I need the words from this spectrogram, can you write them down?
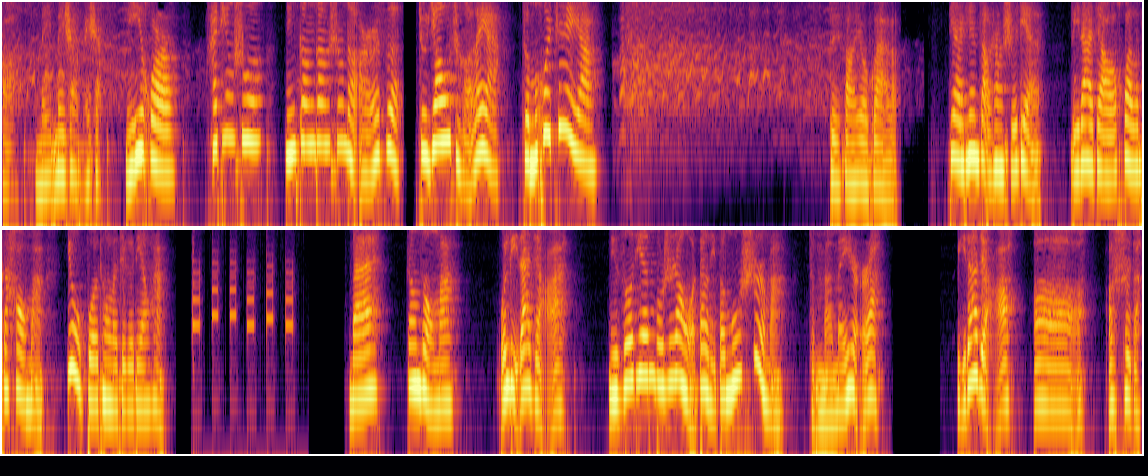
啊，没没事没事。你一会儿还听说您刚刚生的儿子就夭折了呀？怎么会这样？对方又挂了。第二天早上十点。李大脚换了个号码，又拨通了这个电话。喂，张总吗？我李大脚啊，你昨天不是让我到你办公室吗？怎么没人啊？李大脚，哦哦，是的，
